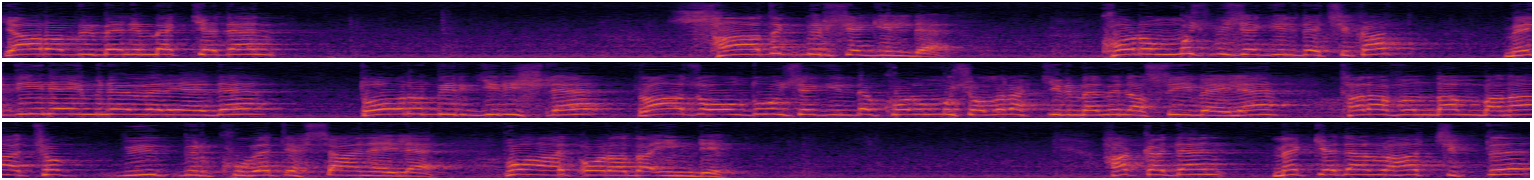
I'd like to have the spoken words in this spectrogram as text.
Ya Rabbi beni Mekke'den sadık bir şekilde korunmuş bir şekilde çıkart Medine-i Münevvere'ye de doğru bir girişle razı olduğun şekilde korunmuş olarak girmemi nasip eyle tarafından bana çok büyük bir kuvvet ihsan eyle bu ayet orada indi hakikaten Mekke'den rahat çıktı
